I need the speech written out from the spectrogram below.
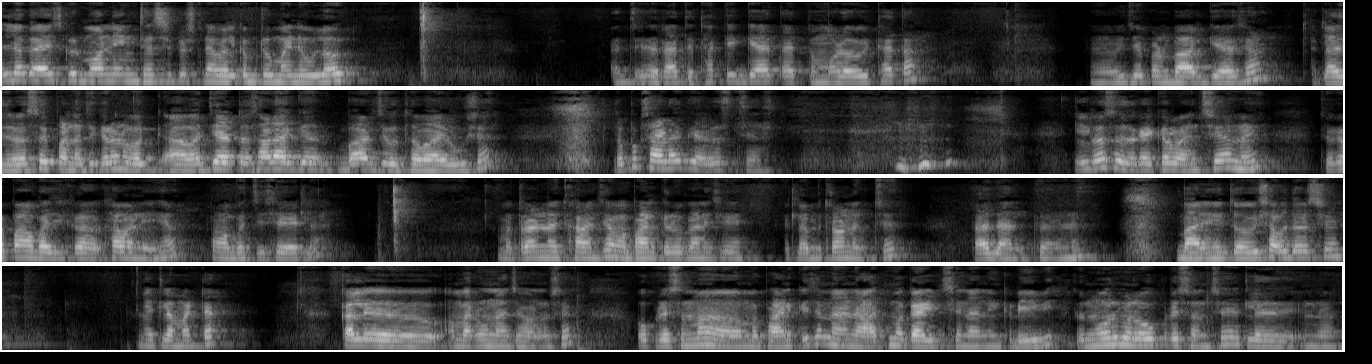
Hello guys good morning જય Shri Krishna. Welcome to my new vlog આજે રાતે થાકી ગયા હતા, તો મોડો ઉઠ્યા હતા. વિજય પણ બહાર ગયા છે. એટલે આજે રસોઈ પણ નથી કરવાનું. અત્યારે તો સાડા અગિયાર, બાર જેવું થવા આવ્યું છે. લગભગ સાડા અગિયાર રસ છે. એટલે રસોઈ તો કંઈ કરવાની છે નહીં. જોકે પાઉંભાજી ખાવાની છે. પાઉંભાજી છે એટલે. અમે ત્રણ જ ખાવાની છે. અમે ભાણકી રોકાણી છે. એટલે અમે ત્રણ જ છે. દાદા થઈને બાની તો વિસાવદર છે, એટલા માટે. કાલે અમારે ઉના જવાનું છે. ઓપરેશનમાં અમે ભાણકી છે ને હાથમાં ગાઈડ છે નાની નીકળી એવી તો નોર્મલ ઓપરેશન છે, એટલે એને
